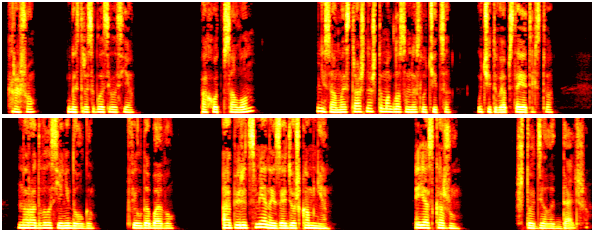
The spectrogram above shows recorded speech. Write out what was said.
Хорошо, быстро согласилась я. Поход в салон? Не самое страшное, что могло со мной случиться, учитывая обстоятельства. Но радовалась я недолго. Фил добавил. А перед сменой зайдешь ко мне. Я скажу, что делать дальше.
